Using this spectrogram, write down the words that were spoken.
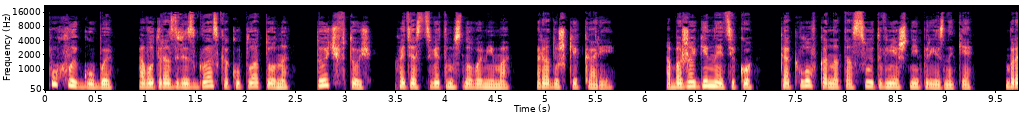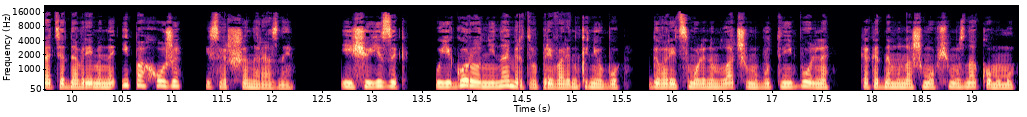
Пухлые губы, а вот разрез глаз, как у Платона, точь в точь, хотя с цветом снова мимо, радужки карие. Обожаю генетику, как ловко она тасует внешние признаки. Братья одновременно и похожи, и совершенно разные. И еще язык. У Егора он не намертво приварен к небу, говорит Смолину-младшему, будто не больно, как одному нашему общему знакомому,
